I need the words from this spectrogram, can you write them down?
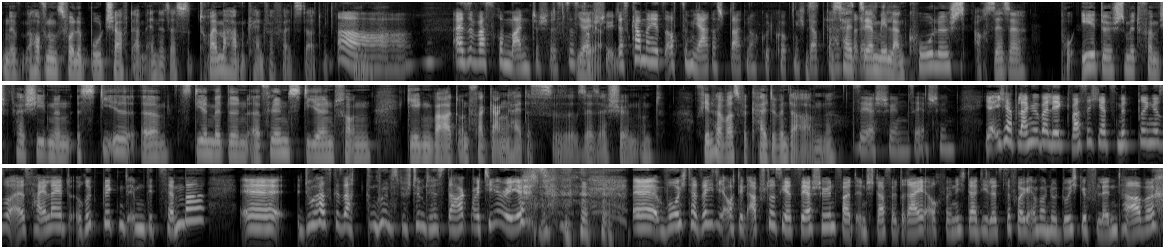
eine hoffnungsvolle Botschaft am Ende, dass Träume haben kein Verfallsdatum. Oh, also was Romantisches, das ist ja, doch schön. Das kann man jetzt auch zum Jahresstart noch gut gucken. Ich glaube, das ist halt sehr melancholisch, auch sehr, sehr poetisch mit verschiedenen Stil, äh, Stilmitteln, äh, Filmstilen von Gegenwart und Vergangenheit. Das ist äh, sehr, sehr schön und auf jeden Fall was für kalte Winterabende. Sehr schön, sehr schön. Ja, ich habe lange überlegt, was ich jetzt mitbringe, so als Highlight rückblickend im Dezember. Äh, du hast gesagt, du nimmst bestimmt His Dark Materials, äh, wo ich tatsächlich auch den Abschluss jetzt sehr schön fand in Staffel 3, auch wenn ich da die letzte Folge einfach nur durchgeflennt habe.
